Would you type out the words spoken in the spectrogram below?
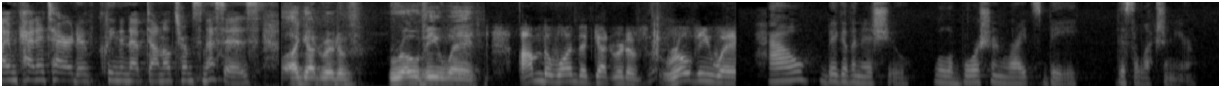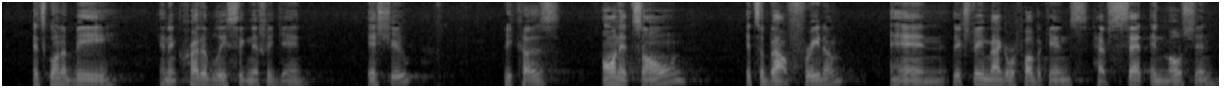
I'm kind of tired of cleaning up Donald Trump's messes. I got rid of Roe v. Wade. I'm the one that got rid of Roe v. Wade. How big of an issue will abortion rights be this election year? It's going to be an incredibly significant issue because on its own, it's about freedom. And the extreme MAGA Republicans have set in motion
